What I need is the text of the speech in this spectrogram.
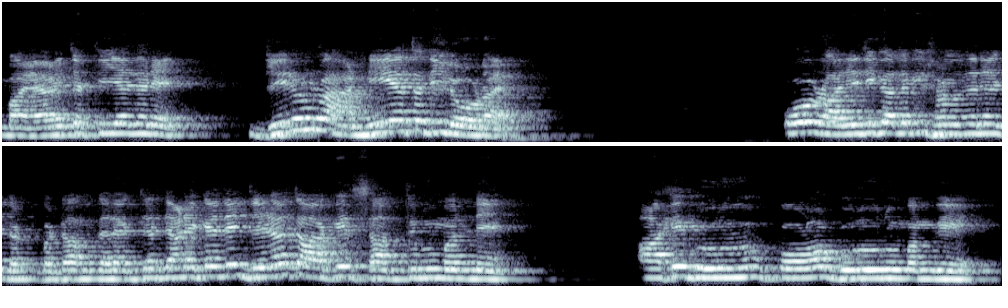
ਮਾਇਆ ਵਾਲੀ ਚੱਕੀ ਹੈ ਨੇ, ਜਿਹਨੂੰ ਰੂਹਾਨੀਅਤ ਦੀ ਲੋੜ ਹੈ ਉਹ ਰਾਜੇ ਦੀ ਗੱਲ ਵੀ ਸੁਣਦੇ ਨੇ ਵੱਡਾ ਹੁੰਦਾ ਲੈਕਚਰ ਜਾਣੇ ਕਹਿੰਦੇ, ਜਿਹੜਾ ਤਾਂ ਆ ਕੇ ਸੰਤ ਨੂੰ ਮੰਨੇ, ਆ ਕੇ ਗੁਰੂ ਕੋਲੋਂ ਗੁਰੂ ਨੂੰ ਮੰਗੇ,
